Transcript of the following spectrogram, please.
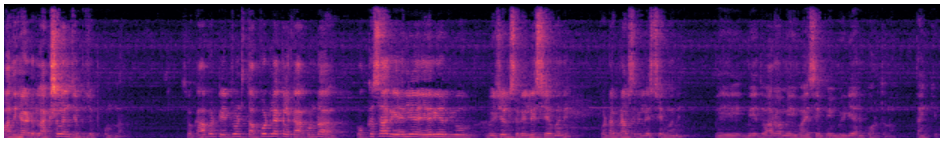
పదిహేడు లక్షలు అని చెప్పి చెప్పుకుంటున్నాను సో కాబట్టి ఎటువంటి తప్పుడు లెక్కలు కాకుండా ఒక్కసారి area aerial view visuals release చేయమని ఫోటోగ్రాఫ్స్ రిలీజ్ చేయమని మీ మీ ద్వారా మీ వైసీపీ మీడియాని కోరుతున్నాం. Thank you.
